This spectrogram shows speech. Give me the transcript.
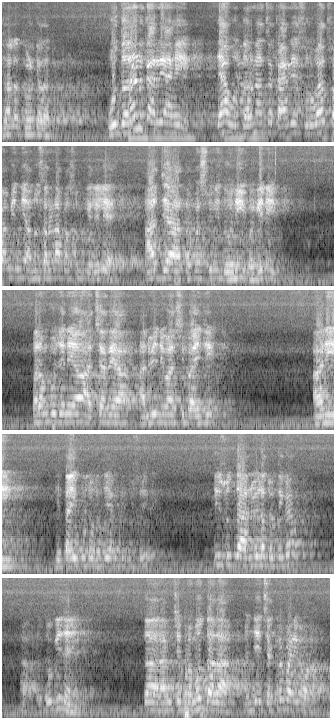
झालं थोडक्यात झालं उद्धरण कार्य आहे. त्या उद्धरणाचं कार्य सुरुवात स्वामींनी अनुसरणापासून केलेले आहे. आज ज्या तपस्विनी दोन्ही भगिनी परमपूजनीय आचार्य अन्वी निवासी बाईजी आणि ही ताई कुठं होती आमची दुसरी? ती सुद्धा अन्वीलाच होती का? हा दोघी जणी. तर आमचे प्रमोद दादा म्हणजे चक्रपाणी बाबा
